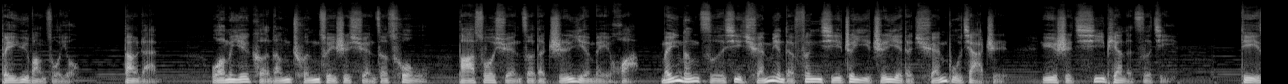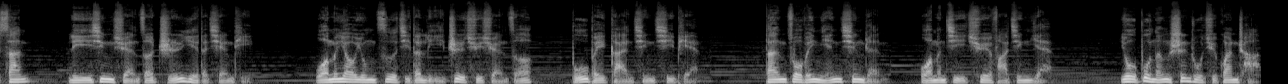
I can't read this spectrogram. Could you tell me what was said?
被欲望左右。当然。我们也可能纯粹是选择错误，把所选择的职业美化，没能仔细全面地分析这一职业的全部价值，于是欺骗了自己。第三，理性选择职业的前提，我们要用自己的理智去选择，不被感情欺骗。但作为年轻人，我们既缺乏经验，又不能深入去观察，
